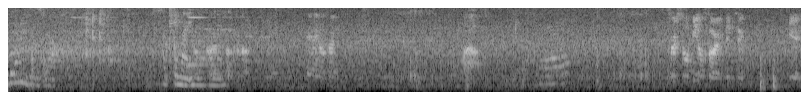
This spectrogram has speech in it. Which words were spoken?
Hindi lang dito pala. At kumain na ako. Hey, hang on a sec. First Filipino store I've been to. Here.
